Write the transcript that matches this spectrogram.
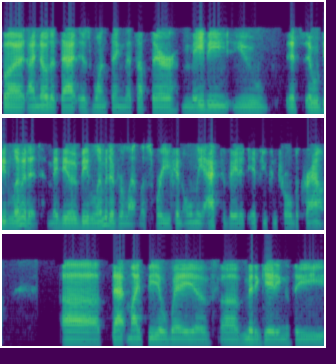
but I know that that is one thing that's up there. Maybe you it's it would be limited. Maybe it would be limited Relentless where you can only activate it if you control the crown. Uh, that might be a way of mitigating the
